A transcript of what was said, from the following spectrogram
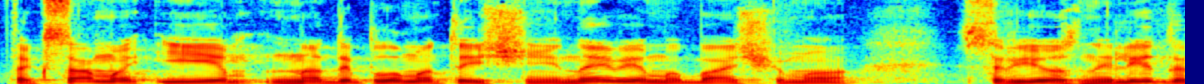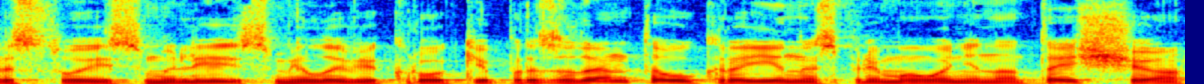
Так само і на дипломатичній ниві ми бачимо серйозне лідерство і сміливі кроки президента України, спрямовані на те, що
